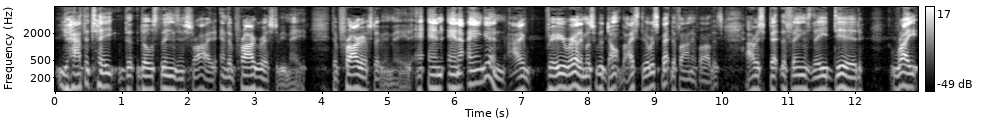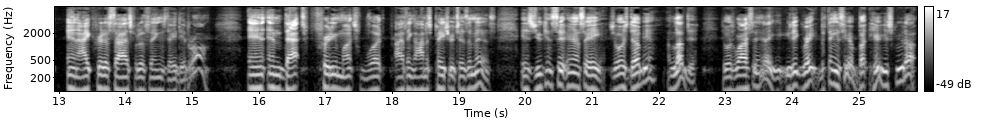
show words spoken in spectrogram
you have to take the, those things in stride and the progress to be made, the progress to be made. And and, and, and again, I very rarely, most people don't, but I still respect the founding fathers. I respect the things they did right, and I criticize for the things they did wrong and and that's pretty much what I think honest patriotism is. Is you can sit here and say, hey, George W. I loved you. George Washington, hey, you did great. The things here, but here you screwed up,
